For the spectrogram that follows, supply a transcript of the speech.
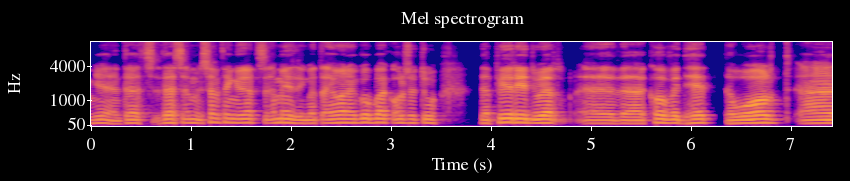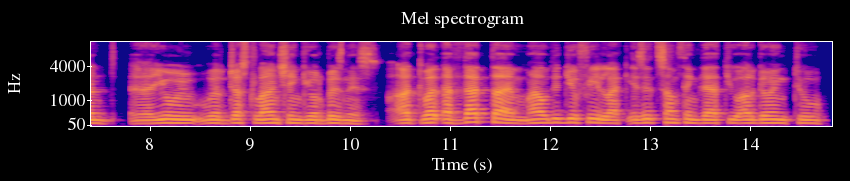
Yeah, that's that's something that's amazing. But I want to go back also to the period where uh, the COVID hit the world and uh, you were just launching your business. At what at that time, how did you feel? Like, is it something that you are going to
